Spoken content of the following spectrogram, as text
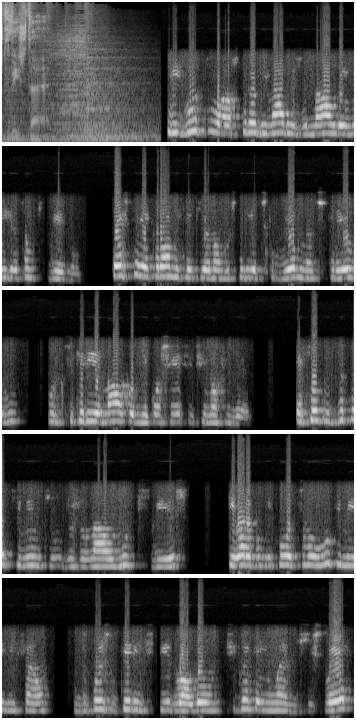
de Vista. Tributo ao extraordinário jornal da imigração portuguesa. Esta é a crónica que eu não gostaria de escrever, mas escrevo porque ficaria mal com a minha consciência se não fizesse. É sobre o desaparecimento do jornal Mundo Português, que agora publicou a sua última edição, depois de ter existido ao longo de 51 anos, isto é,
